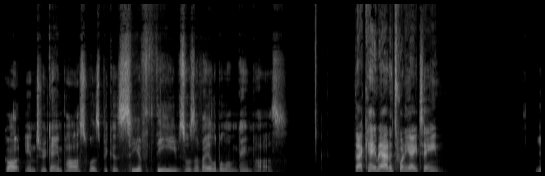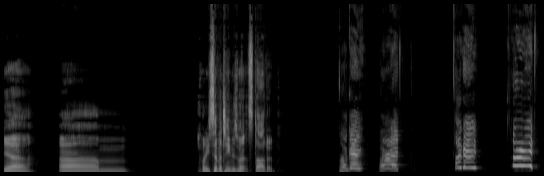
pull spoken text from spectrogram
got into Game Pass was because Sea of Thieves was available on Game Pass. that came out in 2018. Yeah. Um 2017 is when it started. Okay, all right, all right.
